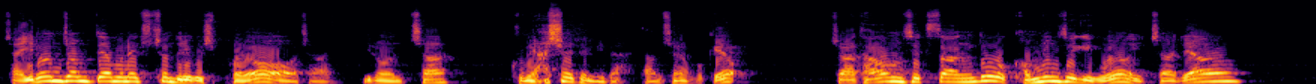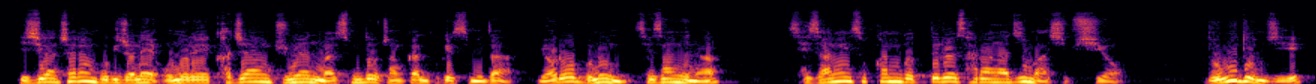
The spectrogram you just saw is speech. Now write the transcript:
자, 이런 점 때문에 추천드리고 싶어요. 자, 이런 차 구매하셔야 됩니다. 다음 차량 볼게요. 자, 다음 색상도 검정색이고요. 이 차량. 이 시간 차량 보기 전에 오늘의 가장 중요한 말씀도 잠깐 보겠습니다. 여러분은 세상이나 세상에 속한 것들을 사랑하지 마십시오. 누구든지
